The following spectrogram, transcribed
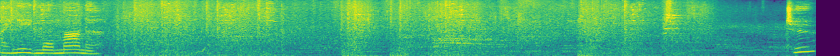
I need more mana. Too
